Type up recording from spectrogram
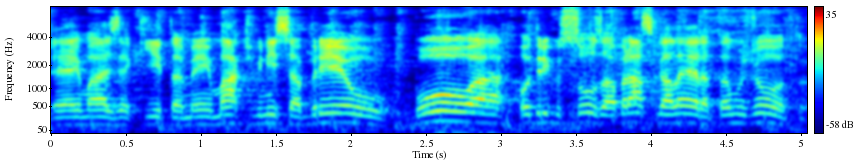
É a imagem aqui também. Marcos Vinícius Abreu, boa. Rodrigo Souza, abraço, galera, tamo junto.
